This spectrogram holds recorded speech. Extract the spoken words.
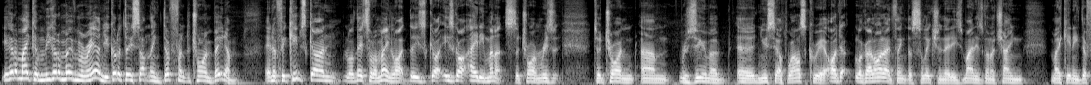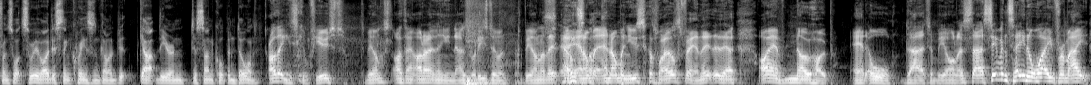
You got to make him. You got to move him around. You got to do something different to try and beat him. And if he keeps going, well, that's what I mean. Like he's got, he's got eighty minutes to try and res- to try and um, resume a, a New South Wales career. I don't- look, and I don't think the selection that he's made is going to change, make any difference whatsoever. I just think Queensland's going to go up there and to Suncorp and do him. I think he's confused. To be honest, I think I don't think he knows what he's doing. To be honest, and, Sounds I'm, and I'm a New South Wales fan. I have no hope at all. Uh, to be honest, uh, 17 away from eight.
